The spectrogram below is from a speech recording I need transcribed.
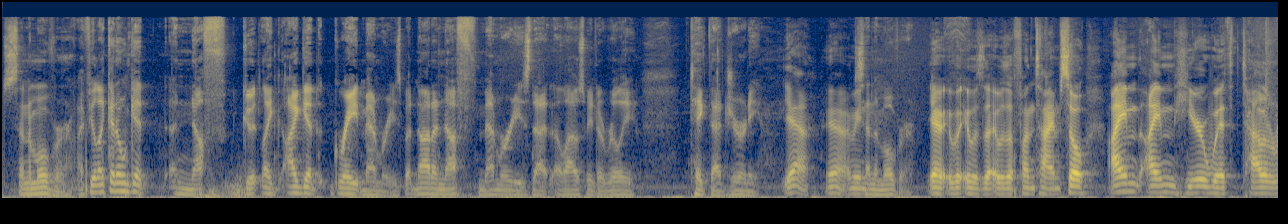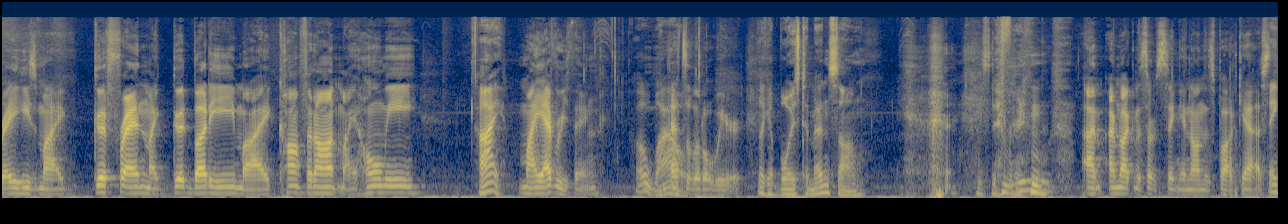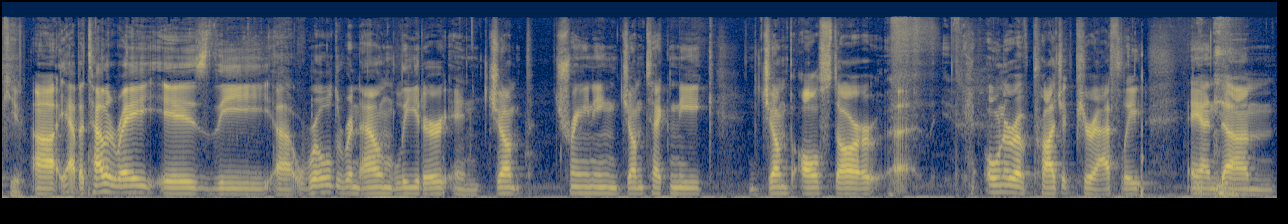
send them over. I feel like I don't get enough good. Like I get great memories, but not enough memories that allows me to really take that journey. Yeah, yeah. I mean, Send them over. yeah, it, it was a, it was a fun time. So I'm I'm here with Tyler Ray. He's my good friend, my good buddy, my confidant, my homie, Hi. my everything. Oh wow. That's a little weird. like a Boyz II Men song. It's different. I'm, I'm not going to start singing on this podcast. Thank you. Uh, yeah, but Tyler Ray is the uh, world renowned leader in jump training, jump technique, jump all star, uh, owner of Project Pure Athlete. And um,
